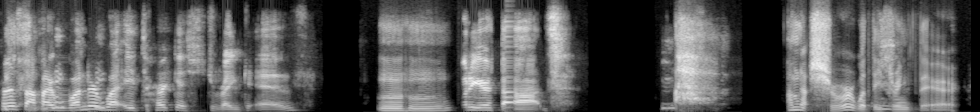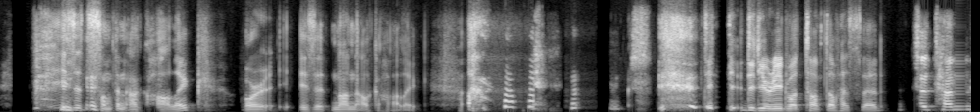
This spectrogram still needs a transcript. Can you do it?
First off, I wonder what a Turkish drink is. Mm-hmm. What are your thoughts? I'm not sure what they drink there. Is it something alcoholic or is it non-alcoholic? did, did you read what Tom Tom has said? So Tom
